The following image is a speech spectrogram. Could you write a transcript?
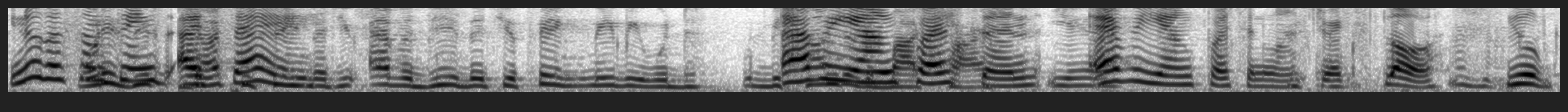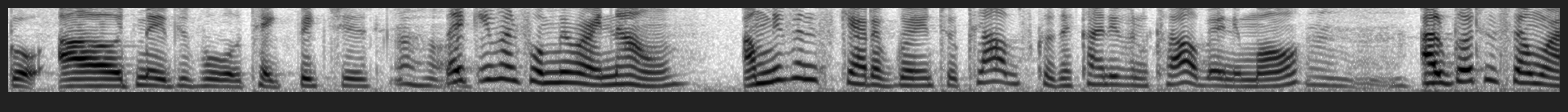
you know, there's some things I say. thing that you ever did that you think maybe would would be every termed as a young person. Yeah. every young person wants to explore. You'll go out, maybe people will take pictures. Uh-huh. Like even for me right now, I'm even scared of going to clubs because I can't even club anymore. Mm-hmm. I'll go to somewhere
